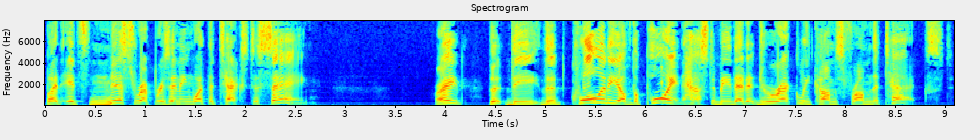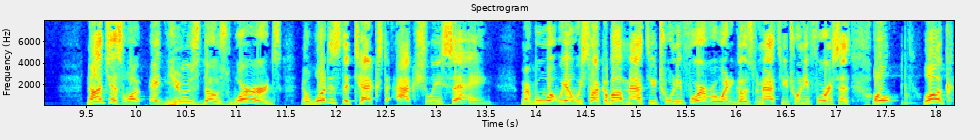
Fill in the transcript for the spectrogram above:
but it's misrepresenting what the text is saying. Right? The, the, the quality of the point has to be that it directly comes from the text. Not just what it used those words. Now what is the text actually saying? Remember what we always talk about matthew 24 everybody goes to matthew 24 and says oh look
